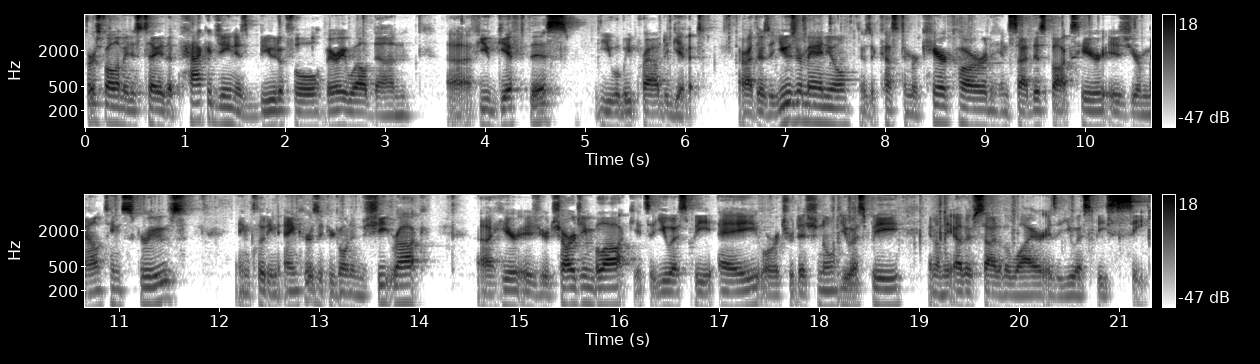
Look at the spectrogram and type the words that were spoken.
First of all, let me just tell you the packaging is beautiful, very well done. Uh, if you gift this, you will be proud to give it. All right, there's a user manual, there's a customer care card. Inside this box here is your mounting screws, including anchors if you're going into sheetrock. Uh, here is your charging block. It's a USB A or a traditional USB, and on the other side of the wire is a USB C.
